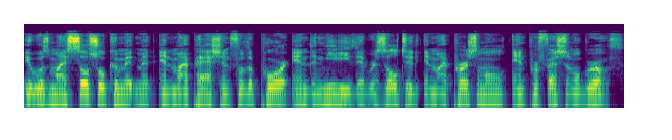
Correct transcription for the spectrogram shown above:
it was my social commitment and my passion for the poor and the needy that resulted in my personal and professional growth.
